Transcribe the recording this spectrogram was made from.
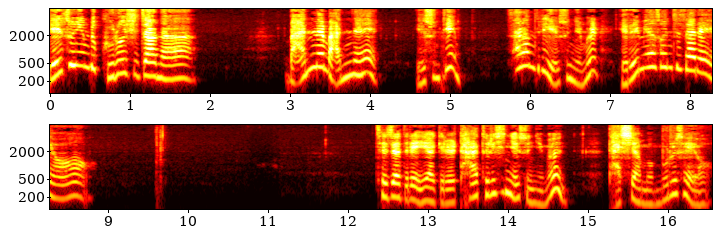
예수님도 그러시잖아. 맞네, 맞네. 예수님, 사람들이 예수님을 예레미야 선지자래요. 제자들의 이야기를 다 들으신 예수님은 다시 한번 물으세요.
